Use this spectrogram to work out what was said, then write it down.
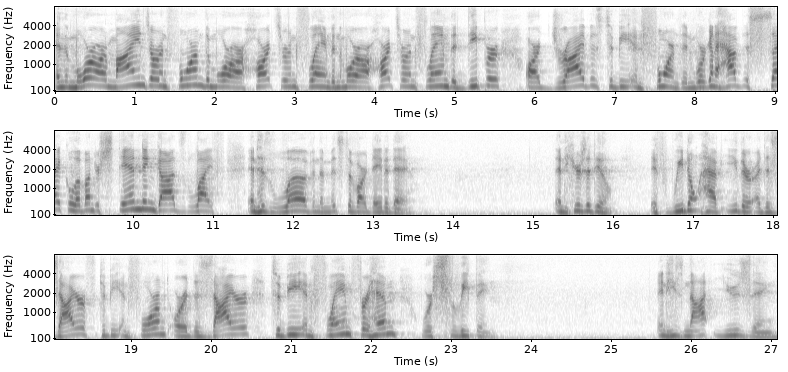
and the more our minds are informed, the more our hearts are inflamed. And the more our hearts are inflamed, the deeper our drive is to be informed. And we're going to have this cycle of understanding God's life and his love in the midst of our day to day. And here's the deal if we don't have either a desire to be informed or a desire to be inflamed for him, we're sleeping. And he's not using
